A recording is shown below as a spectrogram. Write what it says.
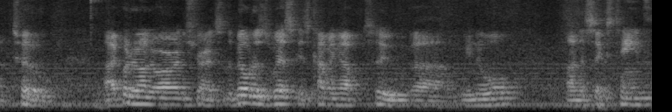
uh, too. I put it under our insurance. The builder's risk is coming up to uh, renewal, on the 16th,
